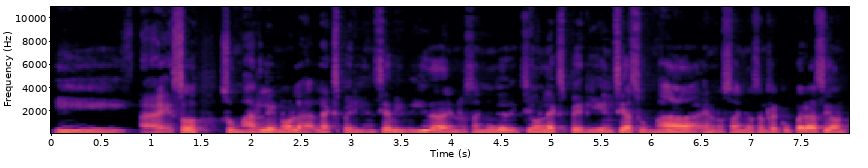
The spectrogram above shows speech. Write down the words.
Y a eso sumarle ¿no? la, la, experiencia vivida en los años de adicción, la experiencia sumada en los años en recuperación.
